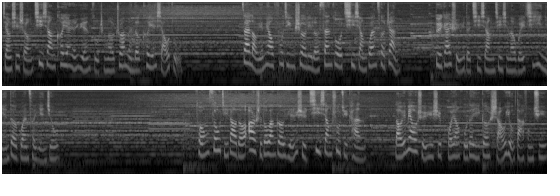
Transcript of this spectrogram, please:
江西省气象科研人员组成了专门的科研小组，在老爷庙附近设立了三座气象观测站，对该水域的气象进行了为期一年的观测研究。从搜集到的二十多万个原始气象数据看，老爷庙水域是鄱阳湖的一个少有大风区，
